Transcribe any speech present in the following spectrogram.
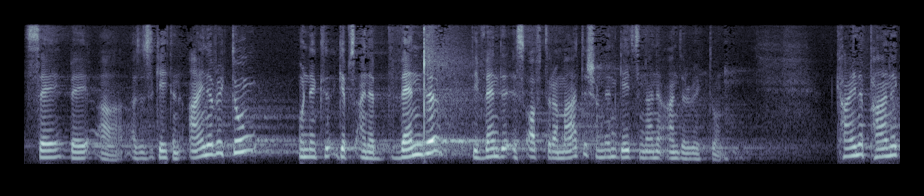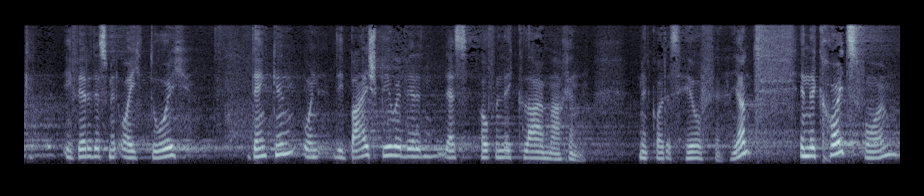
C, B, A. Also es geht in eine Richtung und dann gibt es eine Wende. Die Wende ist oft dramatisch und dann geht es in eine andere Richtung. Keine Panik, ich werde das mit euch durch denken und die Beispiele werden das hoffentlich klar machen mit Gottes Hilfe. Ja? In der Kreuzform,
